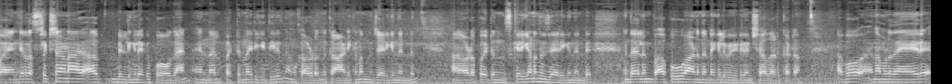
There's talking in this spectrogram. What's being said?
ഭയങ്കര റെസ്ട്രിക്ഷൻ ആണ് ആ- ബിൽഡിങ്ങിലേക്ക് പോകാൻ. എന്നാൽ പറ്റുന്ന രീതിയിൽ നമുക്ക് അവിടെ ഒന്ന് കാണിക്കണം എന്ന് വിചാരിക്കുന്നുണ്ട്. അവിടെ പോയിട്ട് നിസ്കരിക്കണം എന്ന് വിചാരിക്കുന്നുണ്ട്. എന്തായാലും പോവുകയാണെന്നുണ്ടെങ്കിൽ വീഡിയോ ഇൻഷാല്ല എടുക്കാം കേട്ടോ. അപ്പോൾ നമ്മൾ നേരെ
